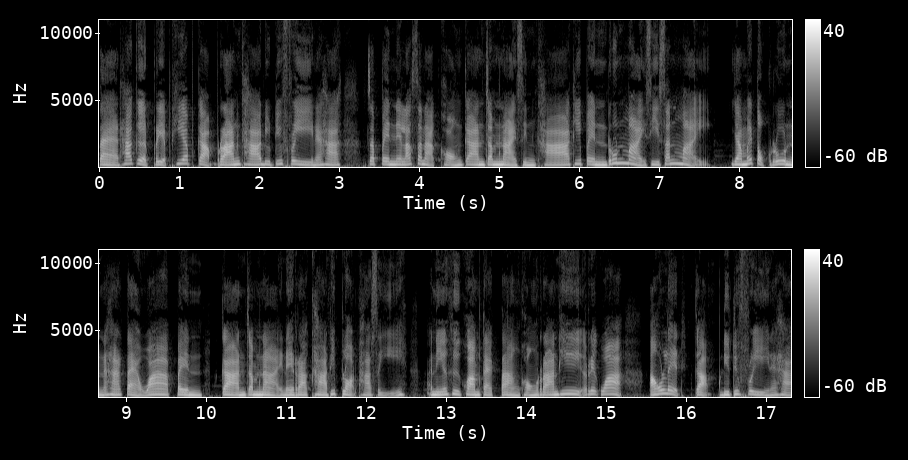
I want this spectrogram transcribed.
แต่ถ้าเกิดเปรียบเทียบกับร้านค้าดิวตี้ฟรีนะคะ จะเป็นในลักษณะของการจำหน่ายสินค้าที่เป็นรุ่นใหม่ซีซั่นใหม่ ยังไม่ตกรุ่นนะคะ แต่ว่าเป็นการจำหน่ายในราคาที่ปลอดภาษี อันนี้ก็คือความแตกต่างของร้านที่เรียกว่า outlet กับ duty free นะคะ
